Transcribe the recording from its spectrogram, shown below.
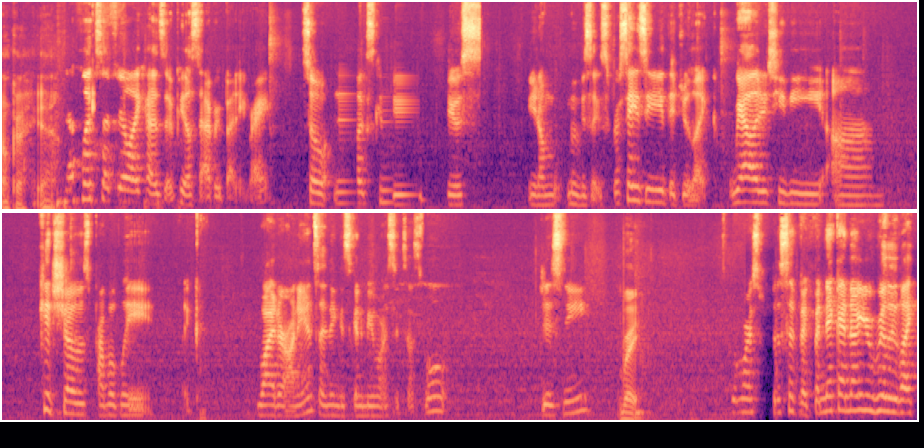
Okay, yeah. Netflix, I feel like, has appeals to everybody, right? So Netflix can produce, you know, movies like Scorsese. They do like reality TV, um, kid shows, probably like wider audience. I think it's going to be more successful. Disney, Right. a more specific. But Nick, I know you really like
